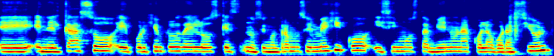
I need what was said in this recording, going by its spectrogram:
Eh, en el caso, eh, por ejemplo, de los que nos encontramos en México, hicimos también una colaboración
